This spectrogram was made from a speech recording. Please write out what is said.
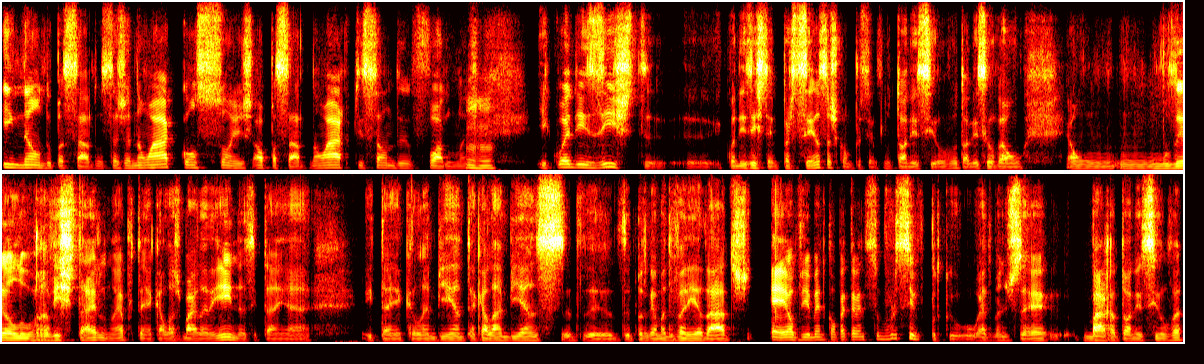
e não do passado. Ou seja, não há concessões ao passado, não há repetição de fórmulas. Uhum. E quando existe, uh, quando existem parecenças, como por exemplo no Tony Silva, o Tony Silva é um, é um, um modelo revisteiro, não é? Porque tem aquelas bailarinas e tem a, e tem aquele ambiente, aquela ambiente de, de, programa de variedades, é obviamente completamente subversivo, porque o Edmund José barra Tony Silva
